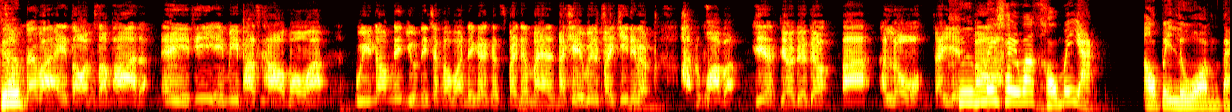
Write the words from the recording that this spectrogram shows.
คือจำได้ป่ะไอตอนสัมภาษณ์อะไอที่ Amy Pascal บอกว่า Venom เนี่ยอยู่ในจักรวาลเดียวกันกับสไปเดอร์แมนนะ Kevin Feige นี่แบบหันควับแบบเฮ้ยเดี๋ยวเดี๋ยวเดี๋ยวป้าฮัลโหลใจเย็นคือป้าไม่ใช่ว่าเขาไม่อยากเอาไปรวม แต่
